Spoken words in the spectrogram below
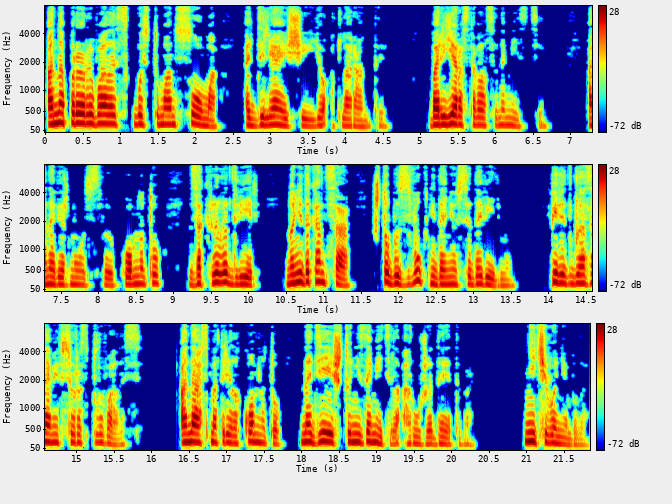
она прорывалась сквозь туман сома, отделяющий ее от Лоранты. Барьер оставался на месте. Она вернулась в свою комнату, закрыла дверь, но не до конца, чтобы звук не донесся до ведьмы. Перед глазами все расплывалось. Она осмотрела комнату, надеясь, что не заметила оружия до этого. Ничего не было.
